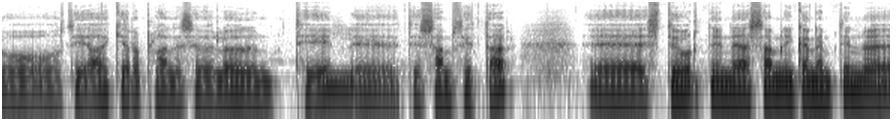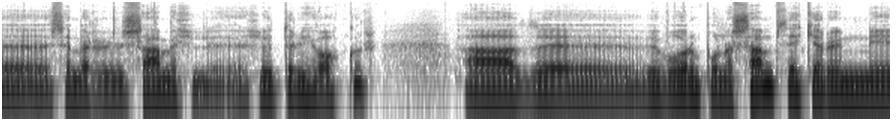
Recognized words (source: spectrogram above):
og því aðgerraplani sem við lögðum til, e, til samþittar. E, stjórnin eða samninganemndin e, sem er sami hluturinn hjá okkur að við vorum búin að samþykja raunni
